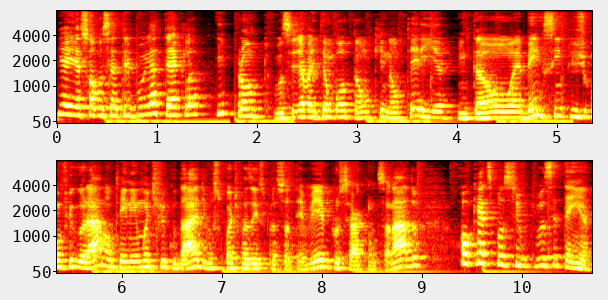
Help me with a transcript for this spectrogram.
E aí é só você atribuir a tecla e pronto, você já vai ter um botão que não teria. Então é bem simples de configurar, não tem nenhuma dificuldade, você pode fazer isso para sua TV, para o seu ar-condicionado, qualquer dispositivo que você tenha.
